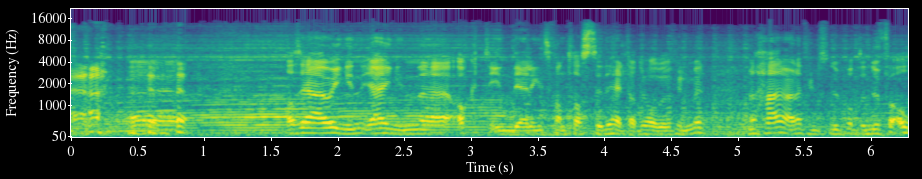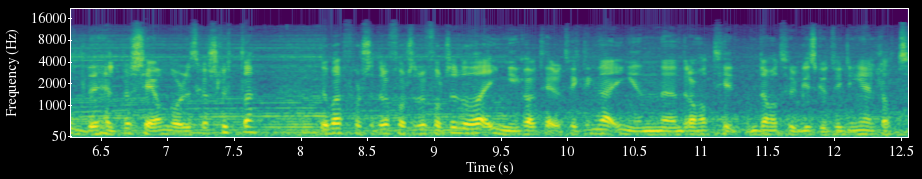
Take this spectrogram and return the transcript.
Eh, altså, jeg er jo ingen, jeg er ingen eh, aktinndelingsfantast i det hele tatt i Hollywood-filmer, men her er det en film som du, på en måte, du får aldri helt beskjed om når det skal slutte. Det bare fortsetter og fortsetter, og fortsetter, og det er ingen karakterutvikling, det er ingen eh, dramaturgisk utvikling i det hele tatt.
